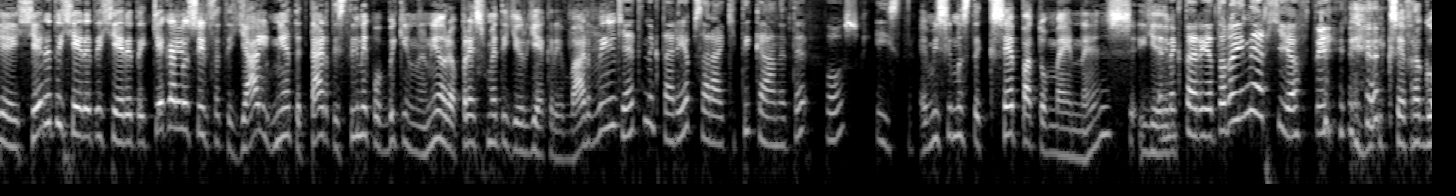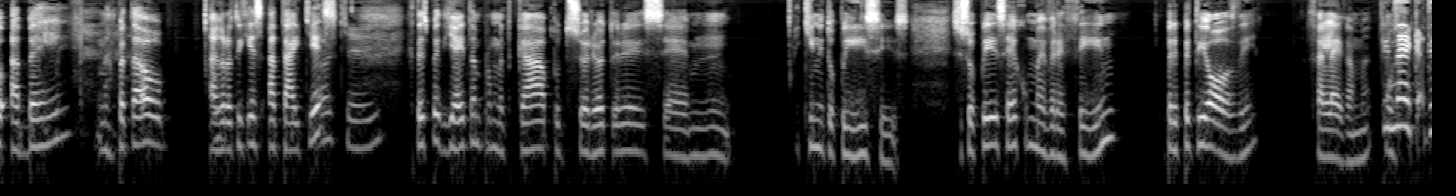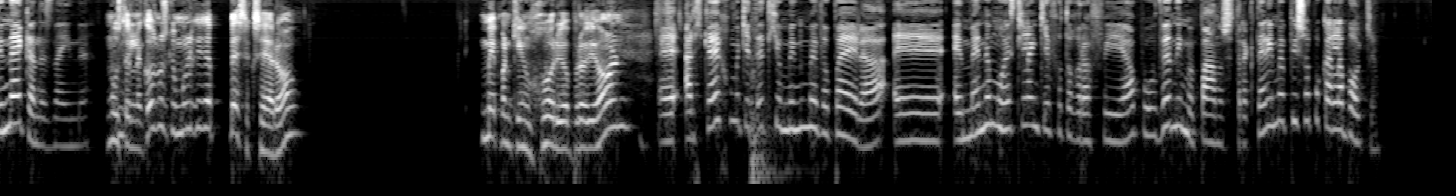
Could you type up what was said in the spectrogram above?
Και χαίρετε, χαίρετε, χαίρετε και καλώς ήρθατε για άλλη μια Τετάρτη στην εκπομπή Κοινωνία Ωρα Πρέσβη με τη Γεωργία Κρυβάρδη. Και την Νεκταρία Ψαράκη. Τι κάνετε, πώς είστε; Εμείς είμαστε ξεπατωμένες. Ε, νεκταρία, τώρα είναι αρχή αυτή. Ξέφραγκο αμπέλι. Να πετάω αγροτικές ατάκες. Okay. Χθες, παιδιά, ήταν πραγματικά από τις ωραιότερες ε, κινητοποιήσεις στις οποίες έχουμε βρεθεί. Περιπετειώδη, θα λέγαμε. Την, έκα, την έκανες να είναι. Μου στέλνει κόσμος και μου έλεγε δεν σε ξέρω. Με είπαν και εγχώριο προϊόν. Ε, αρχικά έχουμε και τέτοιο μήνυμα εδώ πέρα. Ε, εμένα μου έστειλαν και φωτογραφία που δεν είμαι πάνω σε τρακτέρ, είμαι πίσω από καλαμπόκια.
